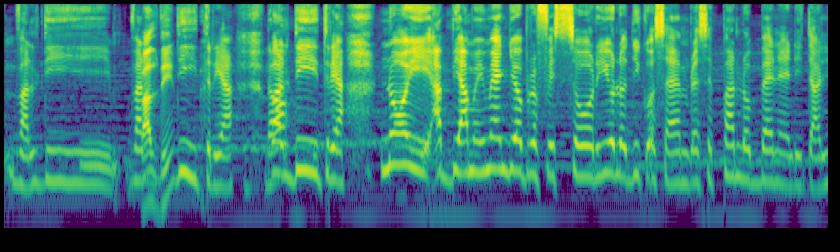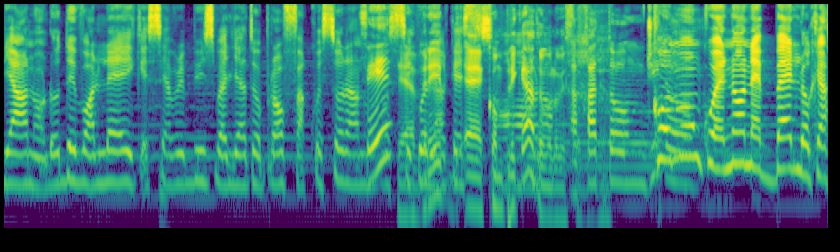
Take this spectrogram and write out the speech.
Valdi? Valditria. No. Valditria. Noi abbiamo i meglio professori, io lo dico sempre, se parlo bene l'italiano lo devo a lei che se avrebbe sbagliato prof a quest'ora non Sì? fossi quella che è complicato sono. quello che sta Ha fatto un giro. Comunque non è bello che ha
